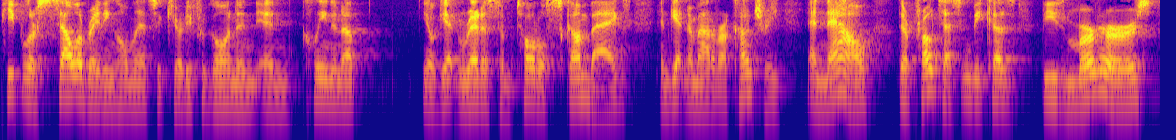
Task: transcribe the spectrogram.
people are celebrating Homeland Security for going and, and cleaning up, you know, getting rid of some total scumbags and getting them out of our country. And now they're protesting because these murderers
